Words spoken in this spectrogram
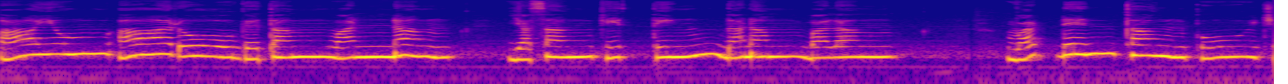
ආයුං ආරෝගතං වන්නං යසං කිත්තිං ධනම් බලං. වඩ්ඩෙන්තං පූජයන්තානං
